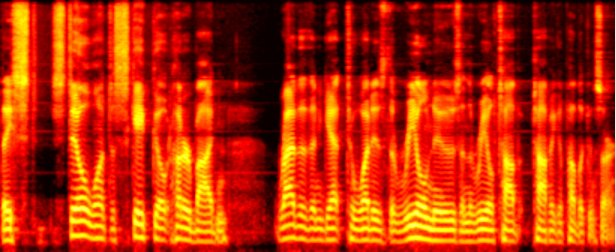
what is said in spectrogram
They st- still want to scapegoat Hunter Biden rather than get to what is the real news and the real top- topic of public concern.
